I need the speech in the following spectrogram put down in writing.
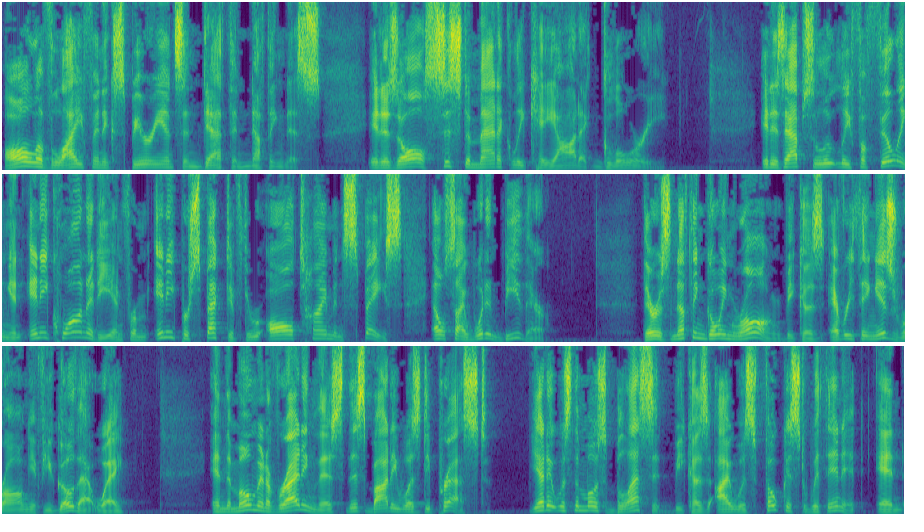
all of life and experience and death and nothingness. It is all systematically chaotic glory. It is absolutely fulfilling in any quantity and from any perspective through all time and space, else I wouldn't be there. There is nothing going wrong because everything is wrong if you go that way. In the moment of writing this, this body was depressed. Yet it was the most blessed because I was focused within it and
